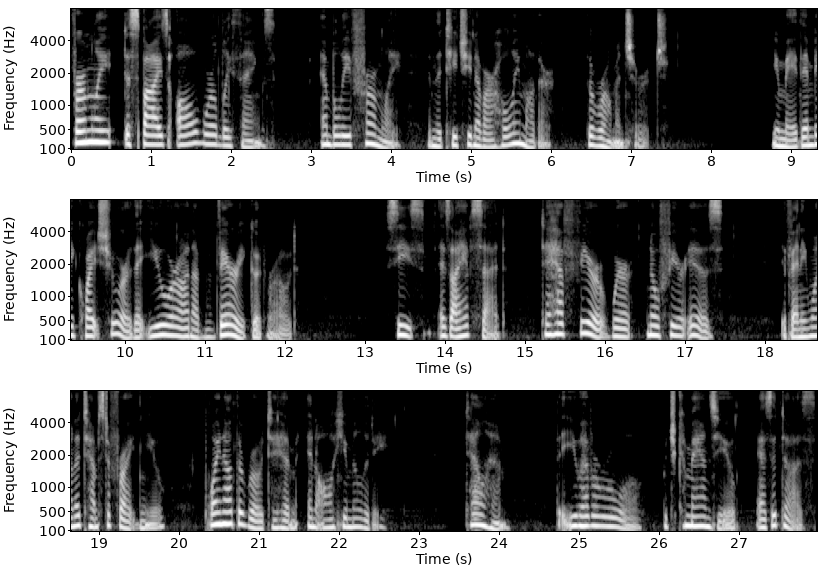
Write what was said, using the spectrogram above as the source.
Firmly despise all worldly things, and believe firmly in the teaching of our Holy Mother, the Roman Church. You may then be quite sure that you are on a very good road. Cease, as I have said, to have fear where no fear is. If anyone attempts to frighten you, point out the road to him in all humility. Tell him that you have a rule which commands you, as it does,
